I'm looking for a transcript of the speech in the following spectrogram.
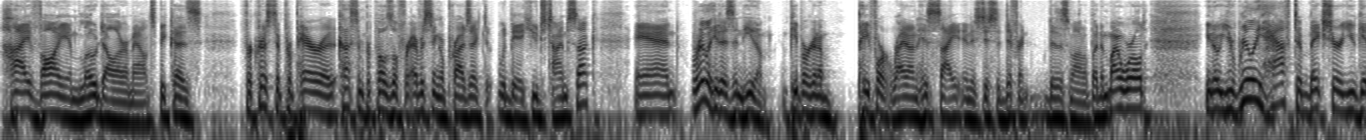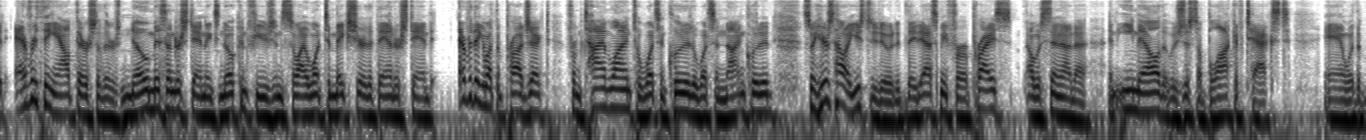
high volume, low dollar amounts because for Chris to prepare a custom proposal for every single project would be a huge time suck. And really, he doesn't need them. People are going to pay for it right on his site and it's just a different business model. But in my world, you know, you really have to make sure you get everything out there so there's no misunderstandings, no confusion. So I want to make sure that they understand everything about the project from timeline to what's included to what's not included. So here's how I used to do it. They'd ask me for a price. I would send out a, an email that was just a block of text and with a,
